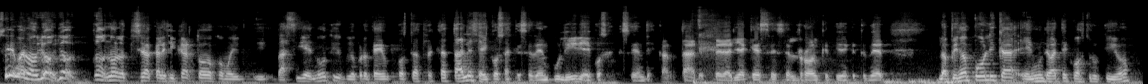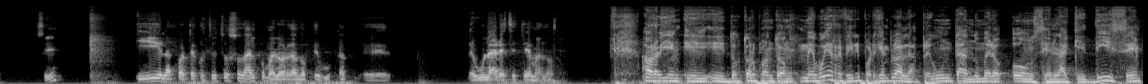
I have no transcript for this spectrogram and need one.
Sí, bueno, yo, yo no, lo quisiera calificar todo como vacía, inútil. Yo creo que hay cosas rescatables y hay cosas que se deben pulir y hay cosas que se deben descartar. Esperaría que ese es el rol que tiene que tener la opinión pública en un debate constructivo, ¿sí? Y la Corte Constitucional como el órgano que busca eh, regular este tema, ¿no? Ahora bien, eh, eh, doctor Pontón, me voy a referir, por ejemplo, a la pregunta número 11, en la que dice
